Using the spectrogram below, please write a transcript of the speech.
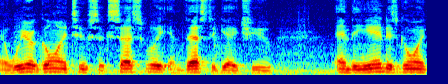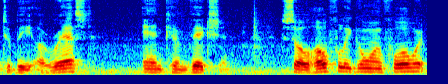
and we are going to successfully investigate you. And the end is going to be arrest and conviction. So hopefully going forward,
